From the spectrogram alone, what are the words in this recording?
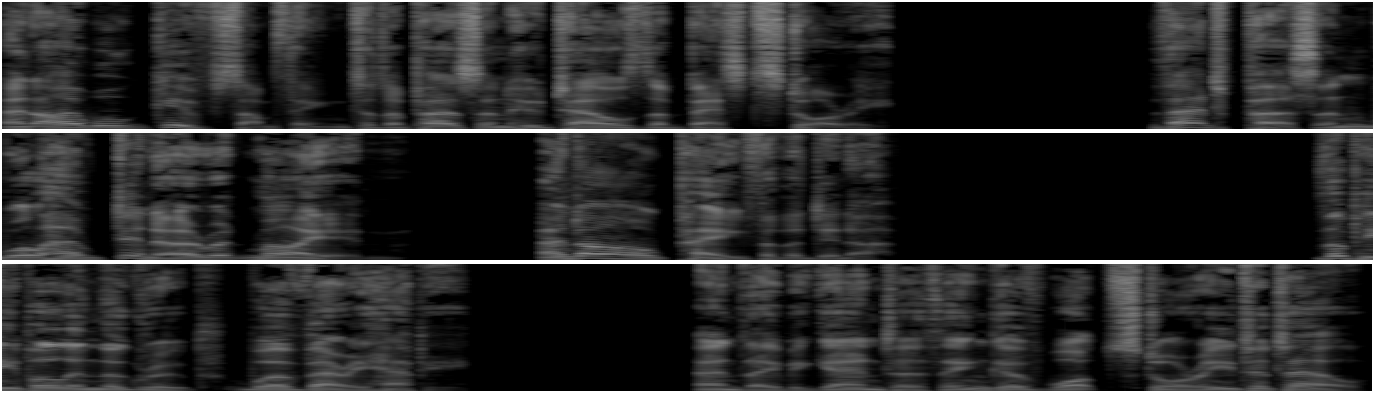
And I will give something to the person who tells the best story. That person will have dinner at my inn, and I'll pay for the dinner. The people in the group were very happy, and they began to think of what story to tell.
